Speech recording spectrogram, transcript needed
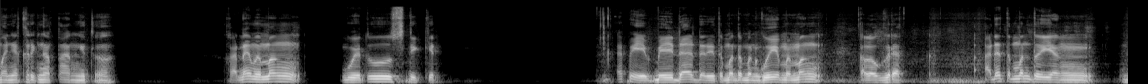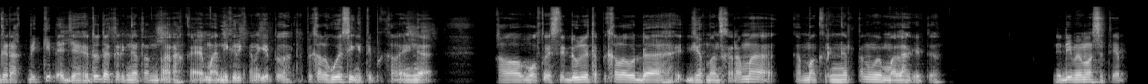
banyak keringetan gitu. Karena memang gue tuh sedikit apa ya beda dari teman-teman gue. Memang kalau gerak ada temen tuh yang gerak dikit aja itu udah keringatan parah kayak mandi keringan gitu. Tapi kalau gue sih tipe kalau enggak kalau waktu SD dulu tapi kalau udah zaman sekarang mah gampang keringetan gue malah gitu. Jadi memang setiap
